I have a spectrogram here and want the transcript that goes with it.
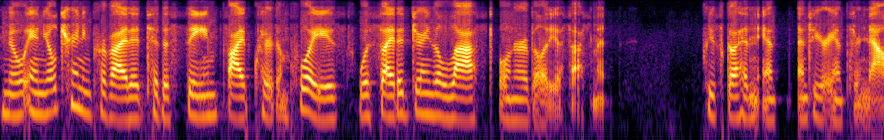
no annual training provided to the same five cleared employees, was cited during the last vulnerability assessment. Please go ahead and enter your answer now.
